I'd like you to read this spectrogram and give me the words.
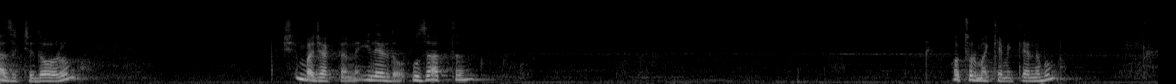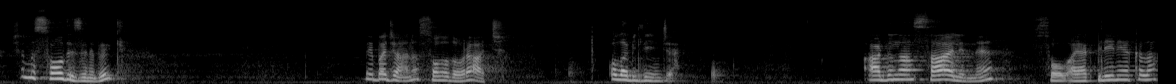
Nazikçe doğru. Şimdi bacaklarını ileri doğru uzattın. Oturma kemiklerini bul. Şimdi sol dizini bük. Ve bacağını sola doğru aç. Olabildiğince. Ardından sağ elinle sol ayak bileğini yakala.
